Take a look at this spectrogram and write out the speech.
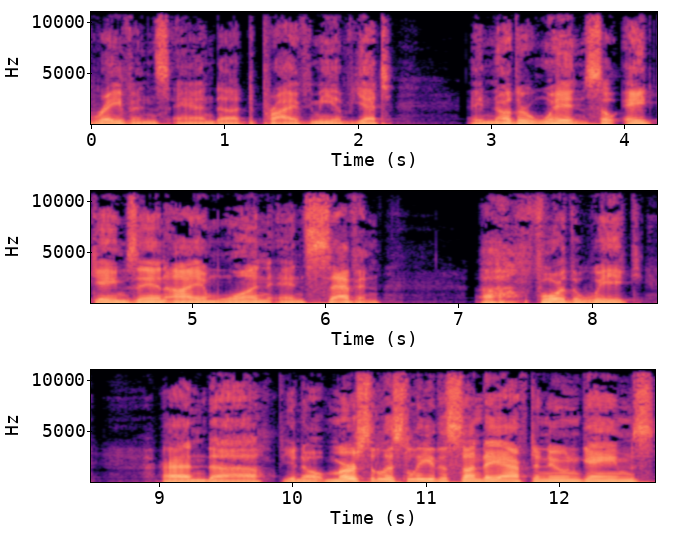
Ravens and uh, deprived me of yet another win. So eight games in, I am one and seven uh, for the week. And, uh, you know, mercilessly, the Sunday afternoon games,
